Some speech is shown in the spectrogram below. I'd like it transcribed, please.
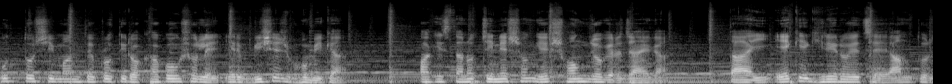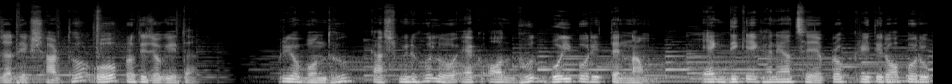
উত্তর সীমান্তে প্রতিরক্ষা কৌশলে এর বিশেষ ভূমিকা। পাকিস্তান ও চীনের সঙ্গে সংযোগের জায়গা। তাই একে ঘিরে রয়েছে আন্তর্জাতিক স্বার্থ ও প্রতিযোগিতা। প্রিয় বন্ধু, কাশ্মীর হল এক অদ্ভুত বৈপরীত্যের নাম। একদিকে এখানে আছে প্রকৃতির অপরূপ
